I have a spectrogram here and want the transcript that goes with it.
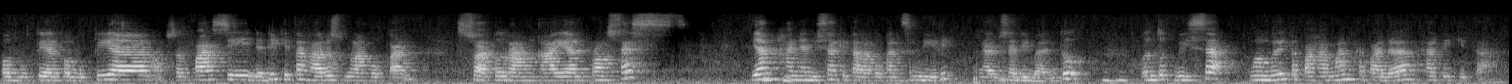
pembuktian-pembuktian, observasi. Jadi kita harus melakukan suatu rangkaian proses yang hanya bisa kita lakukan sendiri, nggak bisa dibantu untuk bisa memberi kepahaman kepada hati kita.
